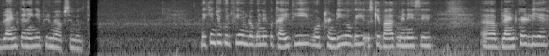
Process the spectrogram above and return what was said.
ब्लेंड करेंगे, फिर मैं आपसे मिलती देखें जो कुल्फ़ी हम लोगों ने पकाई थी, वो ठंडी हो गई, उसके बाद मैंने इसे ब्लेंड कर लिया है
